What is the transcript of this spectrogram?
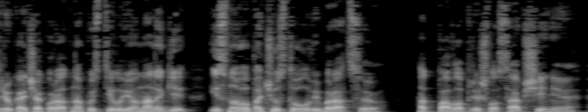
Трюкач аккуратно опустил ее на ноги и снова почувствовал вибрацию. От Павла пришло сообщение.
